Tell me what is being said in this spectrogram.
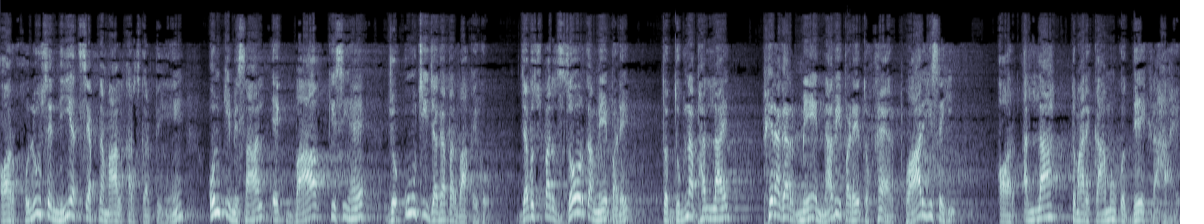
और खुलूस नीयत से अपना माल खर्च करते हैं, उनकी मिसाल एक बाग किसी है जो ऊँची जगह पर वाक़ हो। जब उस पर ज़ोर का मे पड़े तो दुगना फल लाए, फिर अगर मे ना भी पड़े तो खैर फुआर ही सही। और अल्लाह तुम्हारे कामों को देख रहा है।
